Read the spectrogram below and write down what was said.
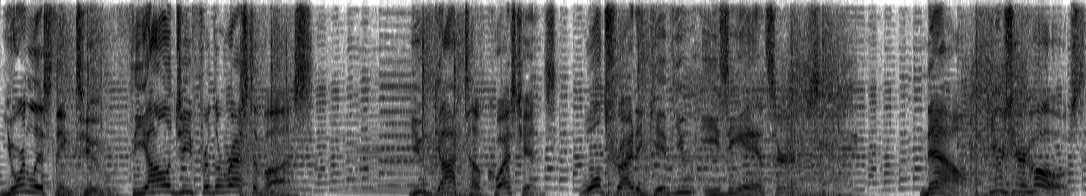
You're listening to Theology for the Rest of Us. You've got tough questions. We'll try to give you easy answers. Now, here's your host,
